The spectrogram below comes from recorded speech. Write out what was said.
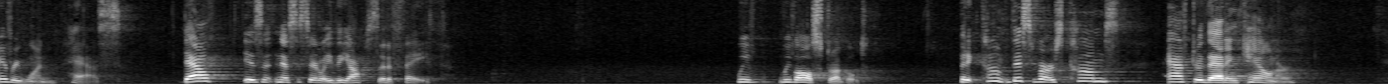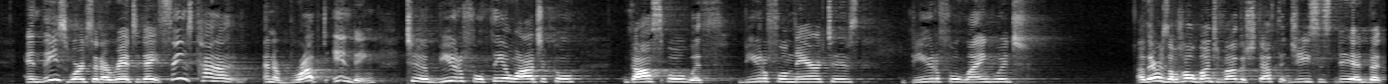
everyone has. Doubt isn't necessarily the opposite of faith. We've, we've all struggled. But it this verse comes after that encounter. And these words that I read today, it seems kind of an abrupt ending to a beautiful theological gospel with beautiful narratives, beautiful language. Now, there was a whole bunch of other stuff that Jesus did, but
